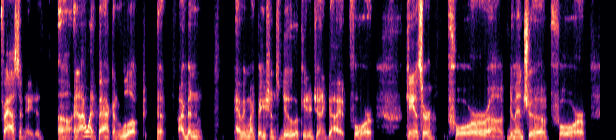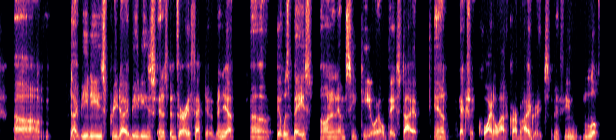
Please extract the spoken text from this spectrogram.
fascinated, uh, and I went back and looked at. I've been having my patients do a ketogenic diet for cancer, for uh, dementia, for um, diabetes, prediabetes, and it's been very effective. And yet, uh, it was based on an MCT oil based diet and actually quite a lot of carbohydrates. If you look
